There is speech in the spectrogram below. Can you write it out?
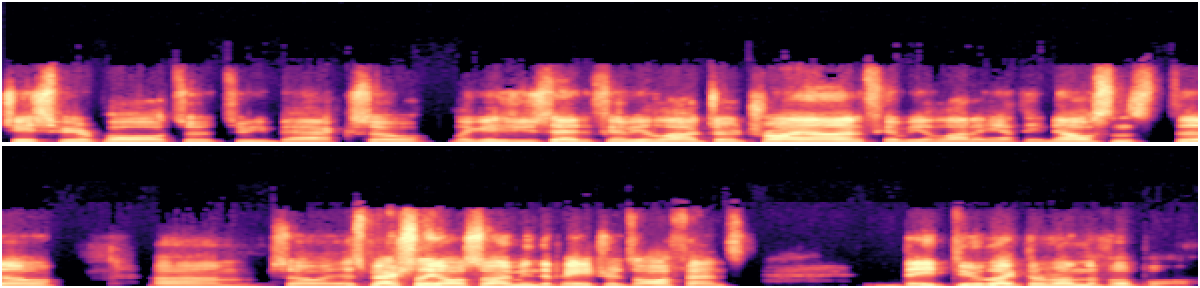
Jason Pierre-Paul to, to be back. So, like as you said, it's going to be a lot of Joe Tryon. It's going to be a lot of Anthony Nelson still. Um, so especially also, I mean, the Patriots offense, they do like to run the football.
